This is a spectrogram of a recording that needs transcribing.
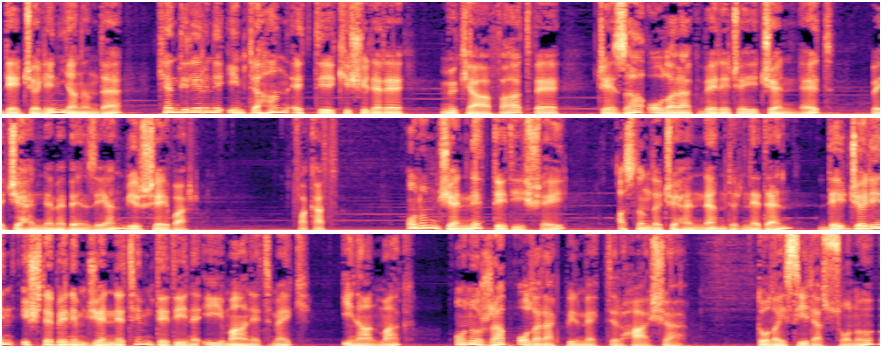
Deccal'in yanında kendilerini imtihan ettiği kişilere mükafat ve ceza olarak vereceği cennet ve cehenneme benzeyen bir şey var. Fakat onun cennet dediği şey aslında cehennemdir. Neden? Deccal'in işte benim cennetim dediğine iman etmek, inanmak, onu Rab olarak bilmektir haşa. Dolayısıyla sonu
